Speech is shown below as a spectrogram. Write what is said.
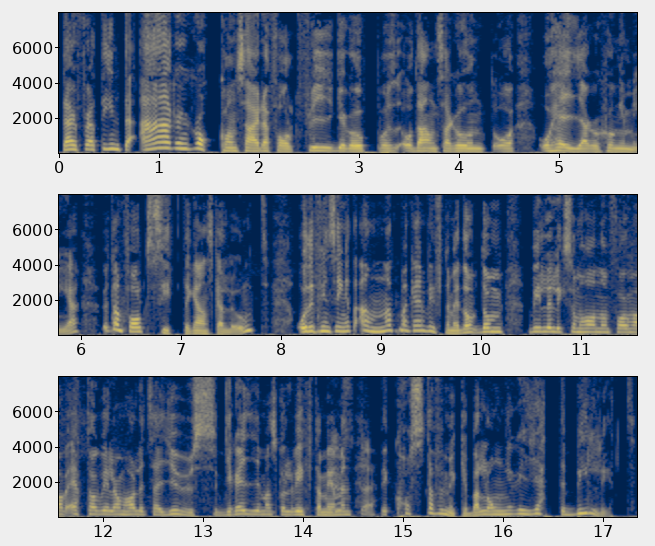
därför att det inte är en rockkonsert där folk flyger upp och, och dansar runt och, och hejar och sjunger med, utan folk sitter ganska lugnt, och det finns inget annat man kan vifta med, de, de ville liksom ha någon form av, ett tag ville de ha lite så här ljusgrejer man skulle vifta med, men Just det. det kostar för mycket, ballonger är jättebilligt.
